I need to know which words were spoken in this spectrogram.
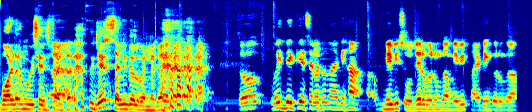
बॉर्डर मूवी से इंस्पायर था। तुझे सनी देओल बनना था। तो वही देख के ऐसा लगता था कि हाँ मैं भी सोल्जर बनूँगा मैं भी फायरिंग करूँगा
